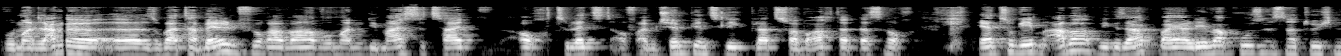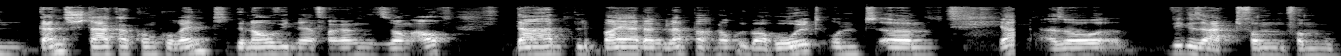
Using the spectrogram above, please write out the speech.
wo man lange äh, sogar Tabellenführer war, wo man die meiste Zeit auch zuletzt auf einem Champions League Platz verbracht hat, das noch herzugeben. Aber wie gesagt, Bayer Leverkusen ist natürlich ein ganz starker Konkurrent, genau wie in der vergangenen Saison auch. Da hat Bayer dann Gladbach noch überholt und ähm, ja, also wie gesagt, vom, vom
